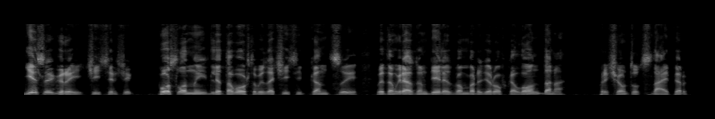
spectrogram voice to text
Если Грей, чистильщик, посланный для того, чтобы зачистить концы в этом грязном деле с бомбардировкой Лондона, причем тут снайпер?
